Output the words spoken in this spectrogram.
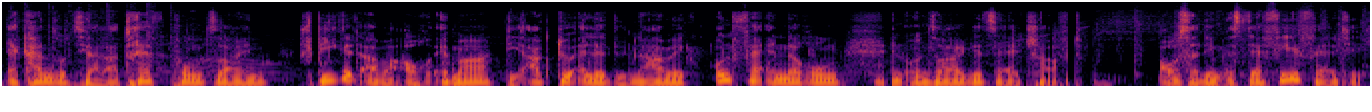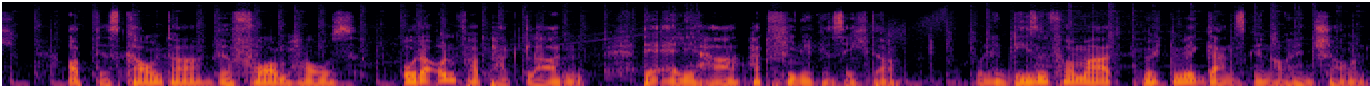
Er kann sozialer Treffpunkt sein, spiegelt aber auch immer die aktuelle Dynamik und Veränderung in unserer Gesellschaft. Außerdem ist er vielfältig. Ob Discounter, Reformhaus oder Unverpacktladen, der LEH hat viele Gesichter. Und in diesem Format möchten wir ganz genau hinschauen.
